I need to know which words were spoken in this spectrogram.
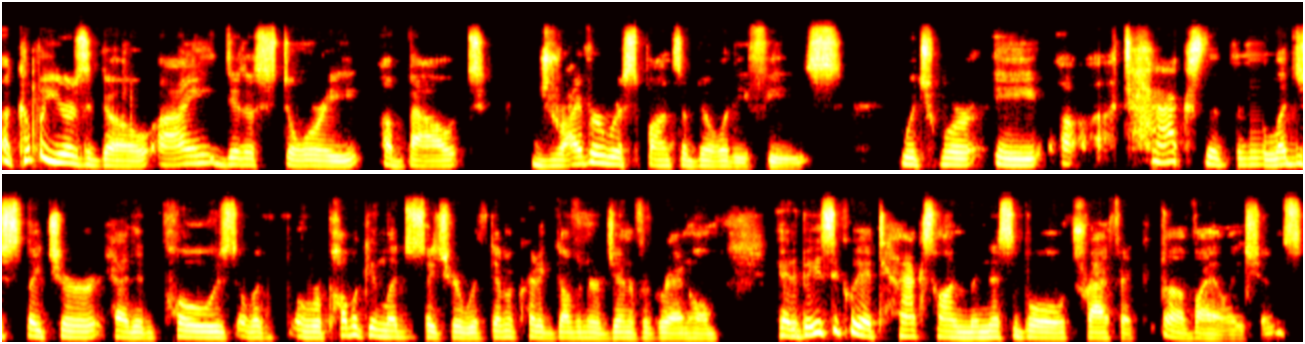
a couple years ago, I did a story about driver responsibility fees which were a, a, tax that the legislature had imposed, or a, Republican legislature with Democratic Governor Jennifer Granholm, had basically a tax on municipal traffic uh, violations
